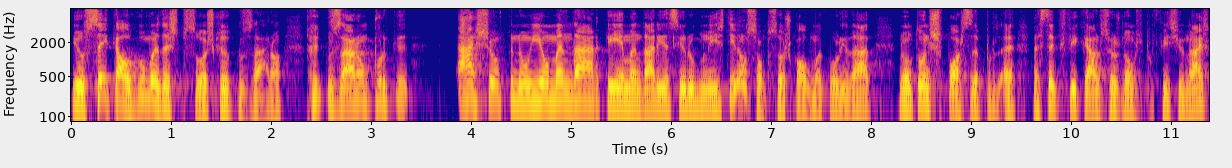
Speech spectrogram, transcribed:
Eu sei que algumas das pessoas que recusaram, recusaram porque acham que não iam mandar, quem ia mandar ia ser o ministro, e não são pessoas com alguma qualidade, não estão dispostos a, a, a, sacrificar os seus nomes profissionais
